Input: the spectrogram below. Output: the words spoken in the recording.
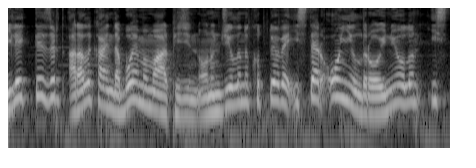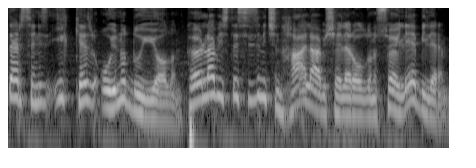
Black Desert Aralık ayında bu MMORPG'nin 10. yılını kutluyor ve ister 10 yıldır oynuyor olun, isterseniz ilk kez oyunu duyuyor olun. Pearl Abyss'te sizin için hala bir şeyler olduğunu söyleyebilirim.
